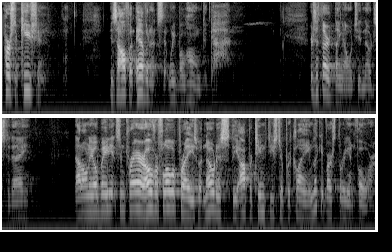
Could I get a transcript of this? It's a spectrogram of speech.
Persecution is often evidence that we belong to God. There's a third thing I want you to notice today. Not only obedience and prayer, overflow of praise, but notice the opportunities to proclaim. Look at verse 3 and 4.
